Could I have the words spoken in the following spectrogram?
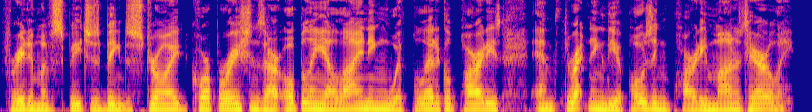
Freedom of speech is being destroyed. Corporations are openly aligning with political parties and threatening the opposing party monetarily.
